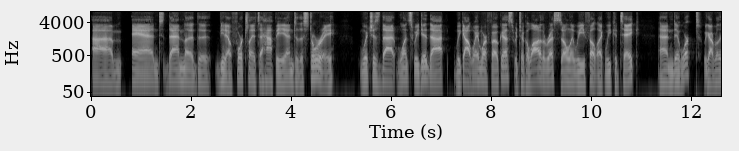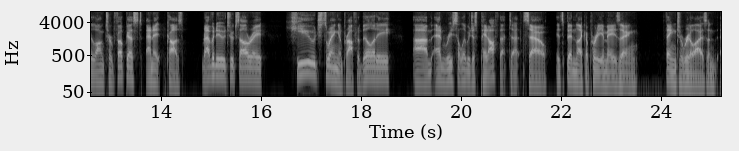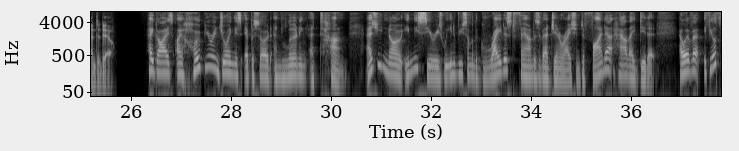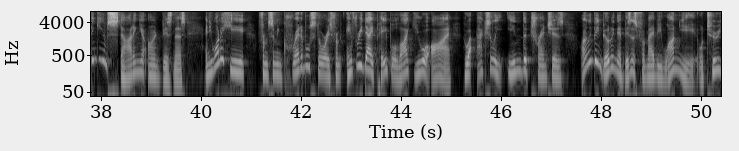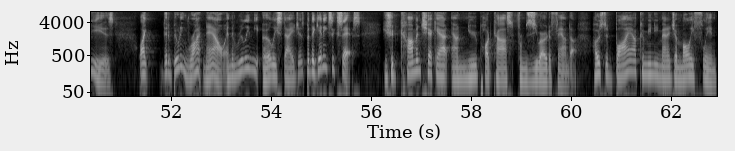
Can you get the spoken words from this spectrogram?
Um, and then the, you know, fortunately, it's a happy end to the story, which is that once we did that, we got way more focused. We took a lot of the risks that only we felt like we could take. And it worked. We got really long term focused and it caused revenue to accelerate, huge swing in profitability. Um, and recently we just paid off that debt. So it's been like a pretty amazing thing to realize and, and to do. Hey guys, I hope you're enjoying this episode and learning a ton. As you know, in this series, we interview some of the greatest founders of our generation to find out how they did it. However, if you're thinking of starting your own business and you want to hear from some incredible stories from everyday people like you or I who are actually in the trenches, only been building their business for maybe one year or two years, like that are building right now and they're really in the early stages, but they're getting success you should come and check out our new podcast, From Zero to Foundr, hosted by our community manager, Molly Flynn.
